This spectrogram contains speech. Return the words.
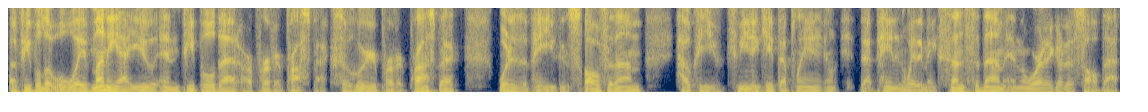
of people that will wave money at you and people that are perfect prospects. So, who are your perfect prospect? What is the pain you can solve for them? How can you communicate that pain, that pain in a way that makes sense to them, and where they go to solve that?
